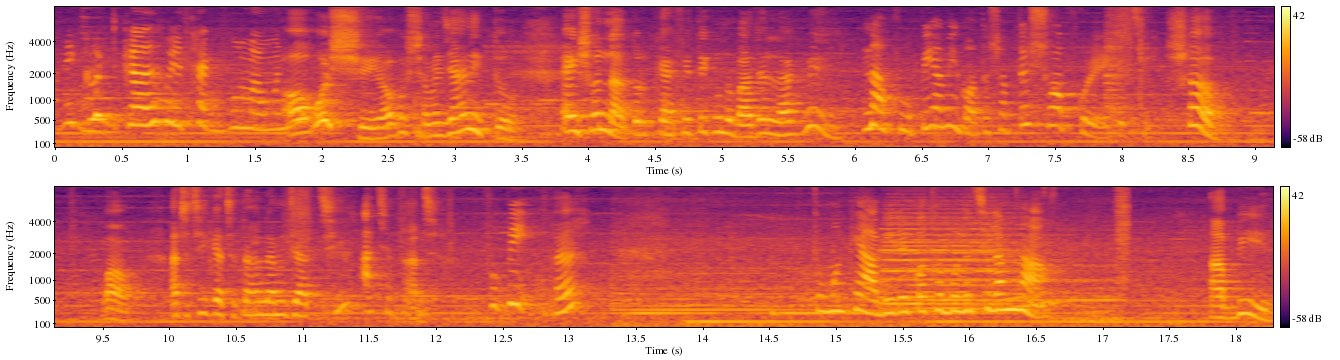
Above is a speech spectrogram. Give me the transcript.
আমি গুড গার্ল হয়ে থাকব মামুনি। অবশ্যই অবশ্যই আমি জানি তো। এই শোন না তোর ক্যাফেতে কোনো বাজার লাগবে? না ফুপি আমি গত সপ্তাহে সব করে রেখেছি। সব? বাও আচ্ছা ঠিক আছে তাহলে আমি যাচ্ছি। আচ্ছা আচ্ছা। ফুপি। হ্যাঁ? তোমাকে আবিরের কথা বলেছিলাম না? আবির?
